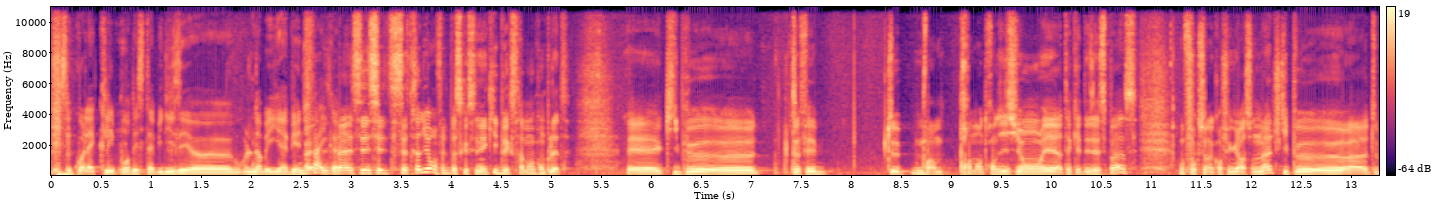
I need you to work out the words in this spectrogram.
C'est quoi la clé pour déstabiliser euh, Non, mais il y a bien une Ouais, faille bah, c'est- très dur en fait parce que c'est une équipe extrêmement complète et qui peut euh, tout à fait te, enfin, prendre en transition et attaquer des espaces en fonction de la configuration de match, qui peut euh, te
